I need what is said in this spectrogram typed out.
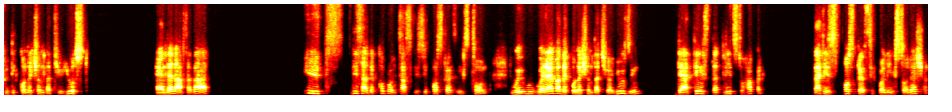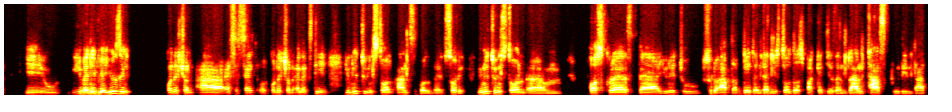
to the connection that you used. And then after that, it's these are the common tasks you see Postgres installed. We, wherever the connection that you are using, there are things that needs to happen. That is PostgreSQL installation. even if you're using connection uh, SSH or connection LXD, you need to install Ansible. uh, sorry, you need to install um, Postgres there. You need to sudo apt update and then install those packages and run tasks within that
